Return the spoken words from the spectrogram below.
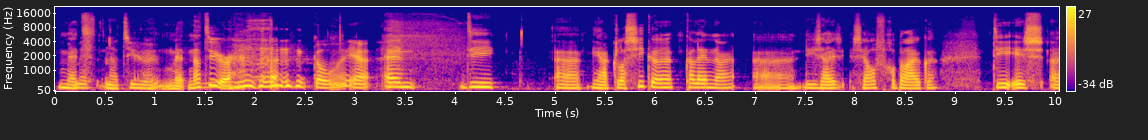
met, Met, natuur. eh, met natuur. Komen, ja. En die eh, ja, klassieke kalender eh, die zij zelf gebruiken, die is eh,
